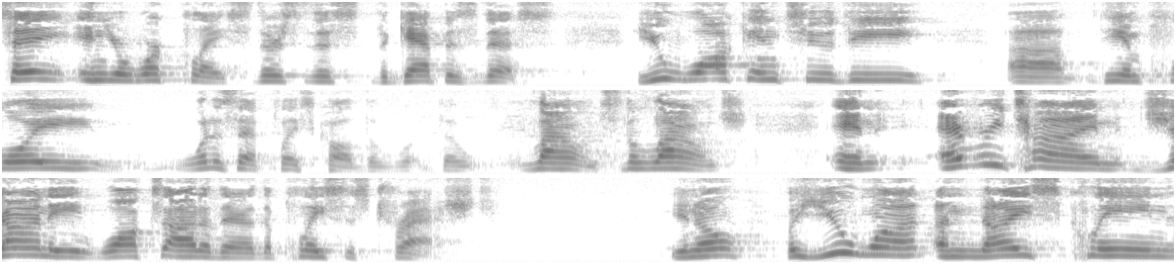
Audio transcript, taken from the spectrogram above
Say in your workplace, there's this, the gap is this. You walk into the, uh, the employee, what is that place called? The, the lounge, the lounge. And every time Johnny walks out of there, the place is trashed. You know? But you want a nice, clean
